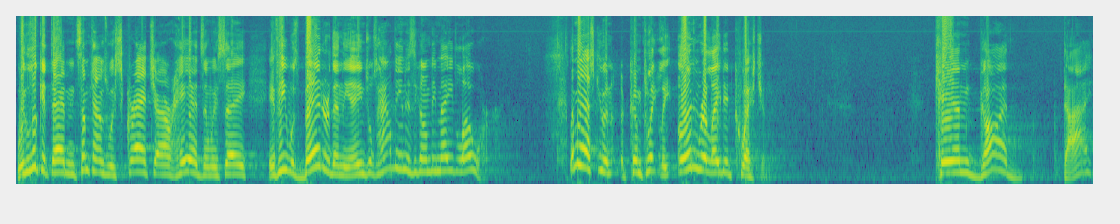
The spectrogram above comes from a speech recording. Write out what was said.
We look at that and sometimes we scratch our heads and we say, if he was better than the angels, how then is he going to be made lower? Let me ask you a completely unrelated question Can God die?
